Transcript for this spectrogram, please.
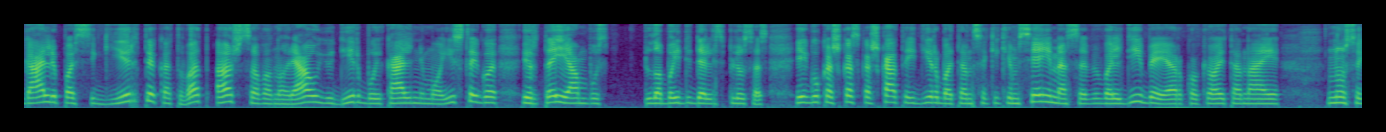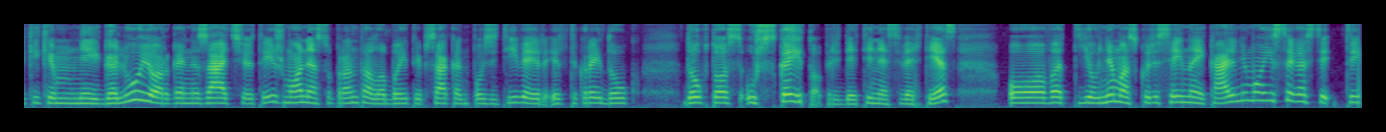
gali pasigirti, kad vat aš savanoriauju, dirbu įkalinimo įstaigoje ir tai jam bus labai didelis pliusas. Jeigu kažkas kažką tai dirba ten, sakykime, Seime, savivaldybėje ar kokioj tenai, nu, sakykime, neįgaliųjų organizacijoje, tai žmonės supranta labai, taip sakant, pozityviai ir, ir tikrai daug, daug tos užskaito pridėtinės vertės, O vat jaunimas, kuris eina į kalinimo įstaigas, tai, tai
